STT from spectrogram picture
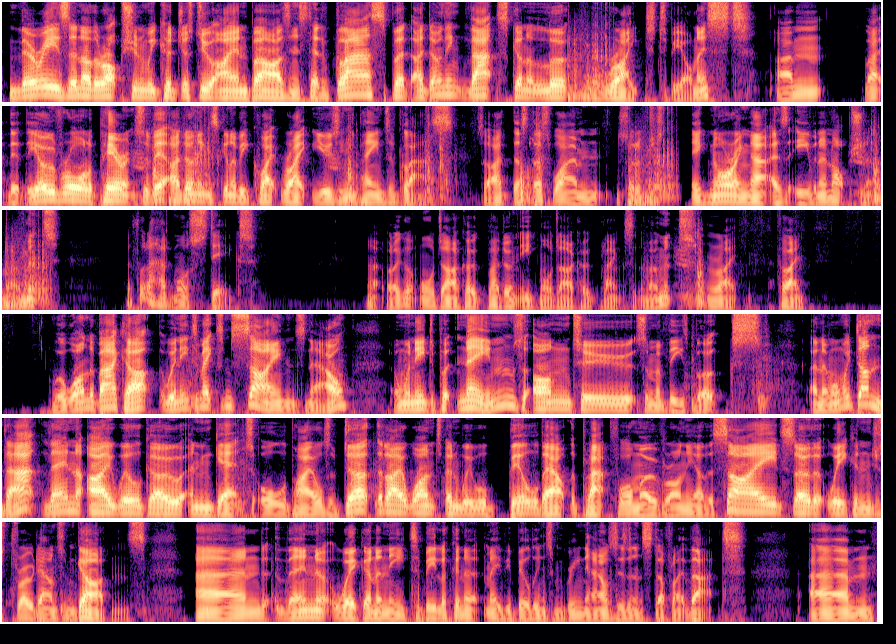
there is another option. We could just do iron bars instead of glass, but I don't think that's going to look right, to be honest. Um, like, the, the overall appearance of it, I don't think it's going to be quite right using the panes of glass. So I, that's, that's why I'm sort of just ignoring that as even an option at the moment. I thought I had more sticks. Right, well, I got more dark oak, but I don't need more dark oak planks at the moment. Right, fine. We'll wander back up. We need to make some signs now. And we need to put names onto some of these books. And then when we've done that, then I will go and get all the piles of dirt that I want, and we will build out the platform over on the other side so that we can just throw down some gardens. And then we're going to need to be looking at maybe building some greenhouses and stuff like that. Um,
